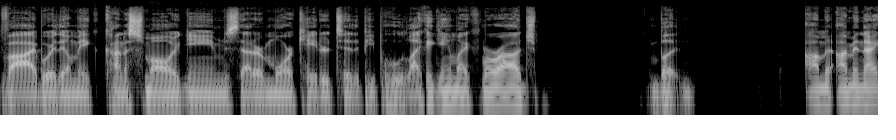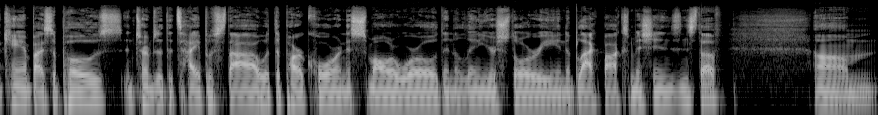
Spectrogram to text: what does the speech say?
vibe where they'll make kind of smaller games that are more catered to the people who like a game like Mirage. But I'm I'm in that camp, I suppose, in terms of the type of style with the parkour and the smaller world and the linear story and the black box missions and stuff. Um,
